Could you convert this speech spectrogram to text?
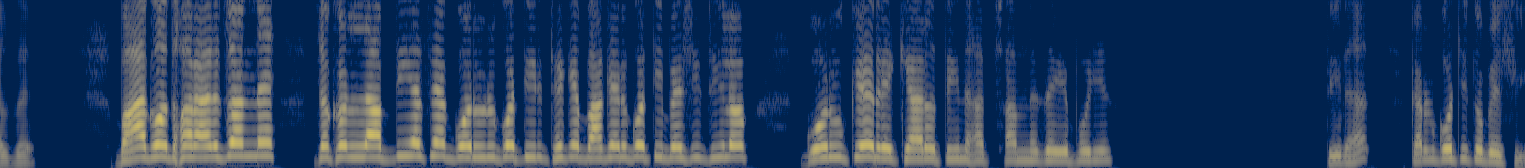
আছে। বাঘও ধরার জন্যে যখন লাভ দিয়েছে, গরুর গতির থেকে বাঘের গতি বেশি ছিল, গরুকে রেখে আরও তিন হাত সামনে যেয়ে পড়িয়েছে। তিন হাত? কারণ গতি তো বেশি।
